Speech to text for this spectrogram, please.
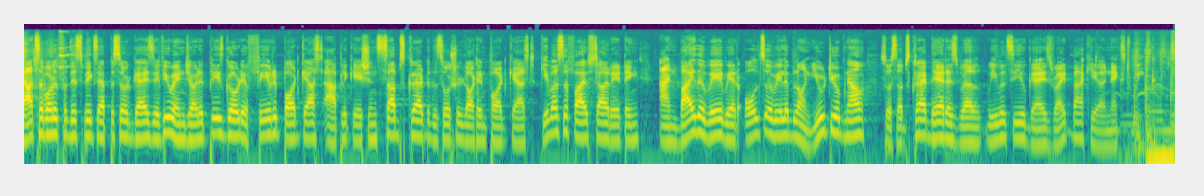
That's about it for this week's episode, guys. If you enjoyed it, please go to your favorite podcast application, subscribe to the Social.in podcast, give us a five star rating, and by the way, we're also available on YouTube now, so subscribe there as well. We will see you guys right back here next week.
